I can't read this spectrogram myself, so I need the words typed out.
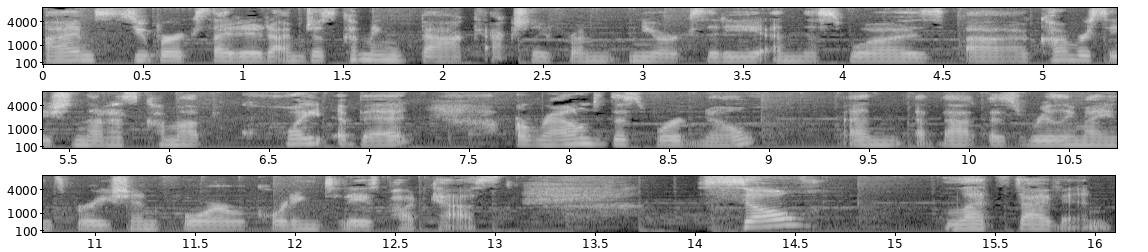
I'm super excited. I'm just coming back actually from New York City, and this was a conversation that has come up quite a bit around this word no. And that is really my inspiration for recording today's podcast. So let's dive in.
